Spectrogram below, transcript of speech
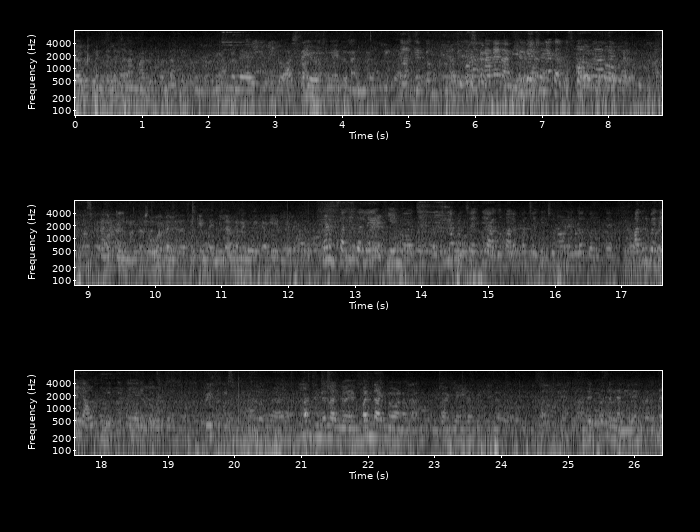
ಡೆವಲಪ್ಮೆಂಟ್ ಎಲ್ಲ ಚೆನ್ನಾಗಿ ಮಾಡಬೇಕು ಅಂತ ತಿಳ್ಕೊಂಡಿದ್ದೀನಿ. ಆಮೇಲೆ ಇದು ಆಶ್ರಯ ಯೋಜನೆದು ನನ್ನ ಗುರಿ ಅದಕ್ಕೋಸ್ಕರನೇ ನಾನು ಅದಕ್ಕೋಸ್ಕರನೇ ನಾನು ಮಾತಾಡ್ಕೊಂಡು ಬಂದಿರೋ ಸೆಕೆಂಡ್ ಟೈಮ್ ಇಲ್ಲ. ನನಗೆ ಬೇಕಾಗೇ ಇರಲಿಲ್ಲ ಮೇಡಮ್ ಸದ್ಯದಲ್ಲೇ ಏನು ಜಿಲ್ಲಾ ಪಂಚಾಯತಿ ಹಾಗೂ ತಾಲೂಕ್ ಪಂಚಾಯತಿ ಚುನಾವಣೆಗಳು ಬರುತ್ತೆ. ಅದ್ರ ಬಗ್ಗೆ ಯಾವ ರೀತಿ ತಯಾರಿ ತಗೊಳ್ತೀವಿ ಅದನ್ನೆಲ್ಲ ಬಂದಾಗ ನೋಡೋಣ. ಇವಾಗಲೇ ಹೇಳೋದಕ್ಕೆ ಏನೋ ಹಂಡ್ರೆಡ್ ಪರ್ಸೆಂಟ್ ನಾನು ಏನೇನು ಬರುತ್ತೆ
